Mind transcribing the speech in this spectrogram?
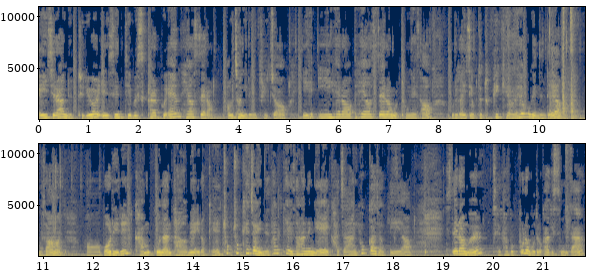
에이지랑 뉴트리얼 인센티브 스칼프 앤 헤어 세럼 엄청 이름이 길죠. 이, 이 헤어, 헤어 세럼을 통해서 우리가 이제부터 두피 케어를 해보겠는데요. 우선 어, 머리를 감고 난 다음에 이렇게 촉촉해져 있는 상태에서 하는 게 가장 효과적이에요. 세럼을 제가 한번 뿌려보도록 하겠습니다.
